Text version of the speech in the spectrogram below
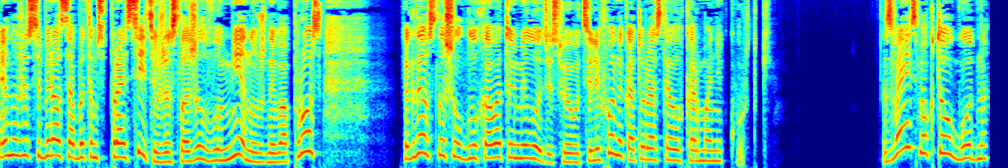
Он уже собирался об этом спросить, уже сложил в уме нужный вопрос, когда услышал глуховатую мелодию своего телефона, который оставил в кармане куртки. Звонить мог кто угодно,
